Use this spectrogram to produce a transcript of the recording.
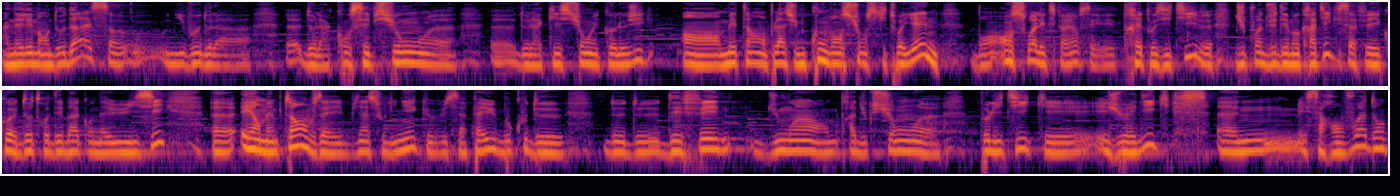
un élément d'audace au, au niveau de la, de la conception de la question écologique en mettant en place une convention citoyenne. Bon, en soi, l'expérience est très positive du point de vue démocratique. Ça fait écho à d'autres débats qu'on a eus ici. Euh, et en même temps, vous avez bien souligné que ça n'a pas eu beaucoup de, de- de- d'effets, du moins en traduction euh, politique et, et juridique. Euh, mais ça renvoie donc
